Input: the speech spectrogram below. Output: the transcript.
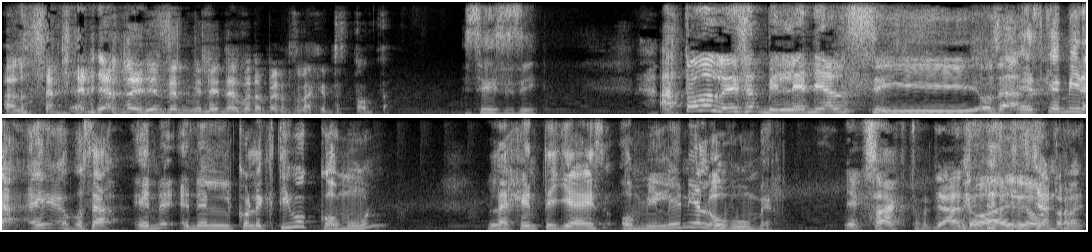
A los centennials le dicen millennials, bueno, pero la gente es tonta. Sí, sí, sí. A todos le dicen millennials y. O sea, Es que mira, eh, o sea, en, en el colectivo común, la gente ya es o millennial o boomer. exacto, ya no hay de ya, otra. no hay,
